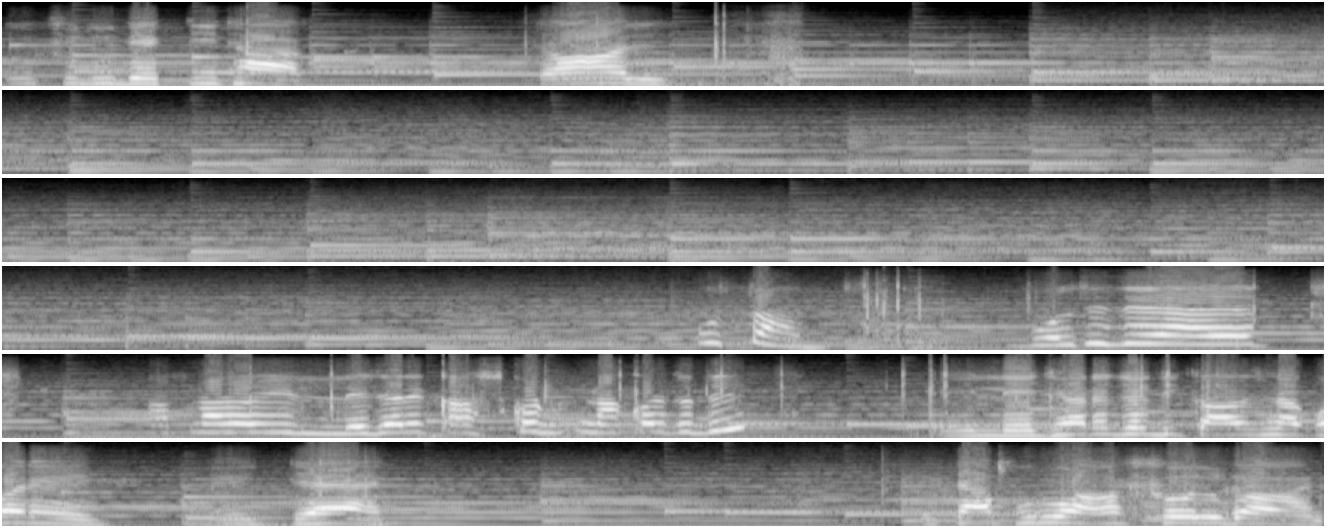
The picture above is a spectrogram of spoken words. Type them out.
তুই শুধু দেখতেই থাক। চল। উস্তাদ বলছি যে আপনার ওই লেজারে কাজ না করে যদি? এই লেজারে যদি কাজ না করে, এই দেখ, এটা পুরো আসল গান।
